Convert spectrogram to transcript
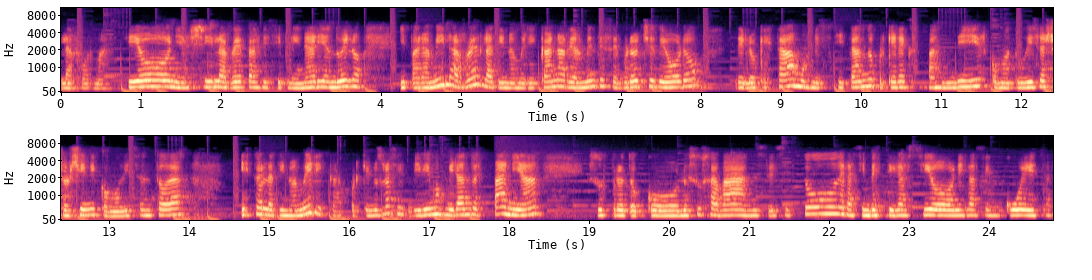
la formación y allí la red transdisciplinaria en duelo y para mí la red latinoamericana realmente es el broche de oro de lo que estábamos necesitando porque era expandir, como tú dices Georgina y como dicen todas, esto en Latinoamérica, porque nosotros vivimos mirando España sus protocolos, sus avances y todas las investigaciones, las encuestas.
